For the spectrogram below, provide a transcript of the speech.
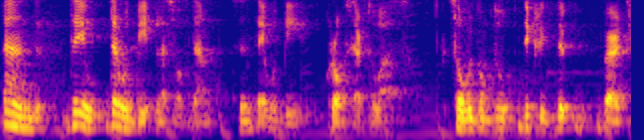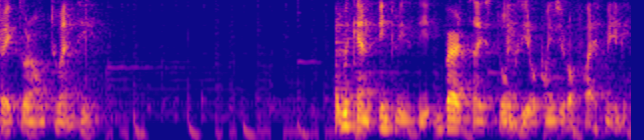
And they, there would be less of them since they would be closer to us. So we're going to decrease the birth rate to around 20 we can increase the birth size to like 0.05 maybe.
